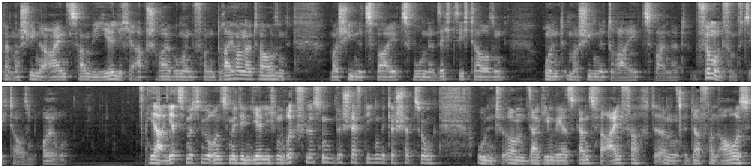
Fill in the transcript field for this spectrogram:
Bei Maschine 1 haben wir jährliche Abschreibungen von 300.000, Maschine 2 260.000 und Maschine 3 255.000 Euro. Ja, jetzt müssen wir uns mit den jährlichen Rückflüssen beschäftigen, mit der Schätzung. Und ähm, da gehen wir jetzt ganz vereinfacht ähm, davon aus,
